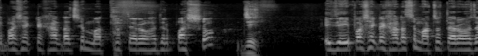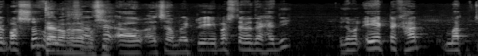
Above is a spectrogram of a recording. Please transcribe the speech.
এই পাশে একটা খাট আছে মাত্র তেরো হাজার পাঁচশো। জি। এই যে এই পাশে একটা খাট আছে মাত্র তেরো হাজার পাঁচশো। 13,500 আচ্ছা আমরা একটু এই পাশটাকে থেকে দেখাই দিই। যেমন এই একটা খাট মাত্র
